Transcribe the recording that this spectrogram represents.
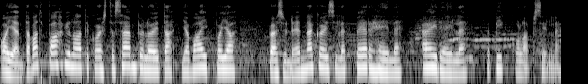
ojentavat pahvilaatikoista sämpylöitä ja vaippoja väsyneen näköisille perheille, äideille ja pikkulapsille.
